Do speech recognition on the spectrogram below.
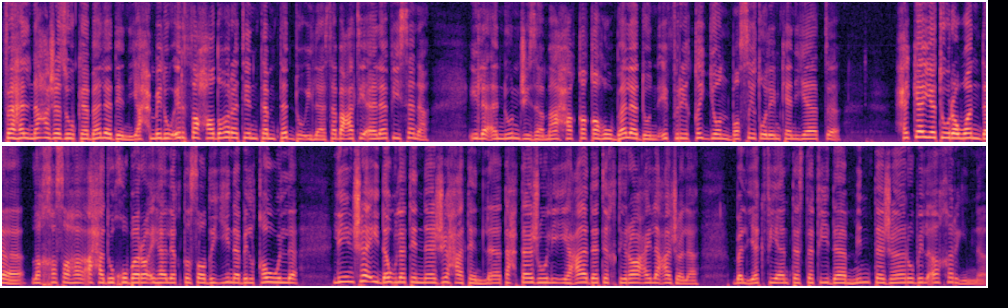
فهل نعجز كبلد يحمل إرث حضارة تمتد إلى سبعة آلاف سنة؟ إلى أن ننجز ما حققه بلد إفريقي بسيط الإمكانيات. حكاية رواندا لخصها أحد خبرائها الاقتصاديين بالقول لإنشاء دولة ناجحة لا تحتاج لإعادة اختراع العجلة بل يكفي أن تستفيد من تجارب الآخرين.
